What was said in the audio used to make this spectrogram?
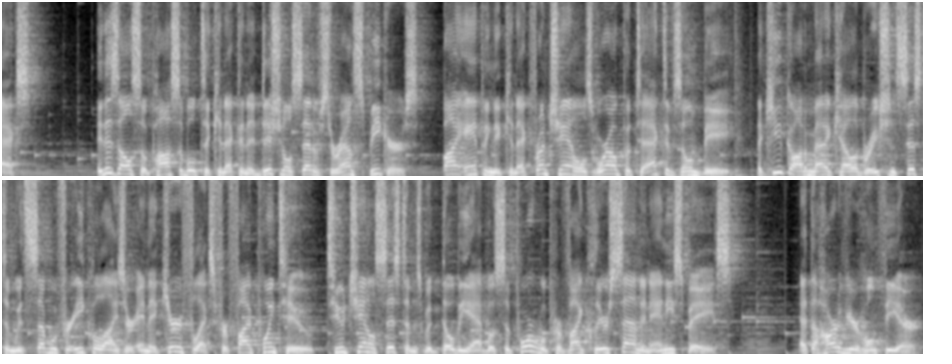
X. It is also possible to connect an additional set of surround speakers by amping to connect front channels or output to Active Zone B, a Qik automatic calibration system with subwoofer equalizer and a AccuReflex for 5.2. Two-channel systems with Dolby Atmos support will provide clear sound in any space. At the heart of your home theater,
